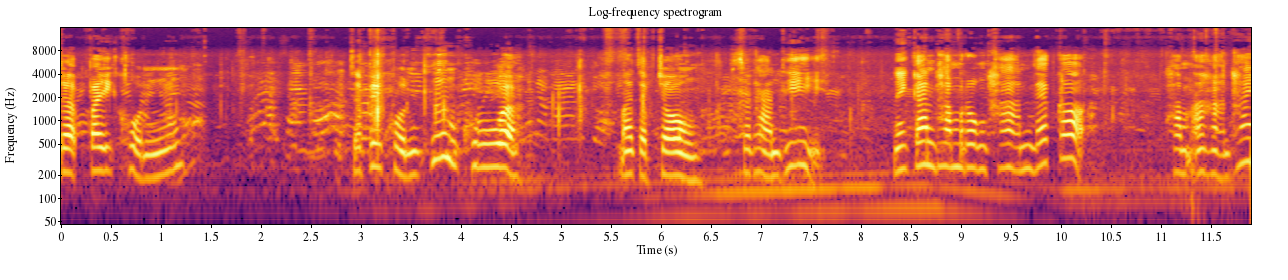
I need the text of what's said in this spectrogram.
จะไปขน จะไปขนเครื่องครัว มาจับจองสถานที่ในการทำโรงทานและก็ทำอาหารให้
